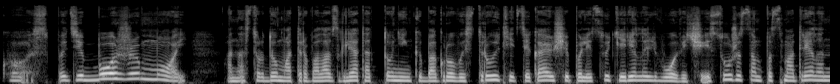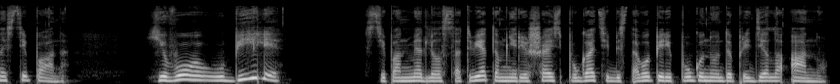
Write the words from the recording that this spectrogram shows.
«Господи, боже мой!» Она с трудом оторвала взгляд от тоненькой багровой струйки, текающей по лицу Кирилла Львовича, и с ужасом посмотрела на Степана. «Его убили?» Степан медлил с ответом, не решаясь пугать и без того перепуганную до предела Анну.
